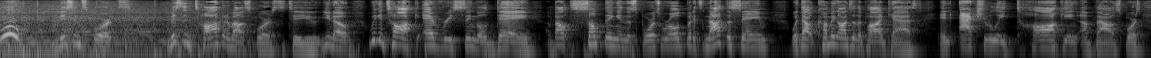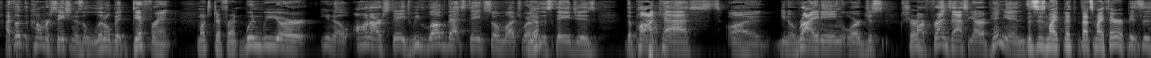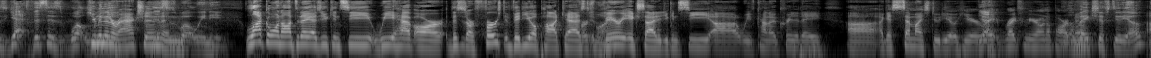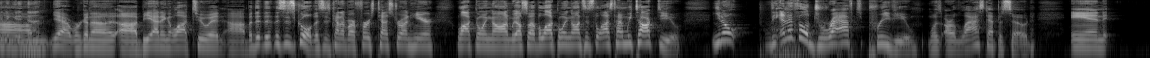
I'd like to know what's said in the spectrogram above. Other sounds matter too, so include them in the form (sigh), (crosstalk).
Woo! Missing sports. Missing talking about sports to you. You know, we can talk every single day about something in the sports world, but it's not the same without coming onto the podcast and actually talking about sports. I feel like the conversation is a little bit different Much different. when we are, you know, on our stage. We love that stage so much, whether Yeah. the stage is the podcast, uh, you know, writing, or just Sure. our friends asking our opinions. This is my that's my therapy. This is yes. This is what Human we need. interaction This is what we need. A lot going on today, as you can see. We have our this is our first video podcast. First. Very excited. You can see uh, we've kind of created a uh, I guess semi studio here, Yeah. right, right from your own apartment. little makeshift studio. Gonna get it Um, yeah, we're gonna uh, be adding a lot to it, uh, but th- th- this is cool. This is kind of our first test run here. A lot going on. We also have a lot going on since the last time we talked to you. You know, the NFL draft preview was our last episode, and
